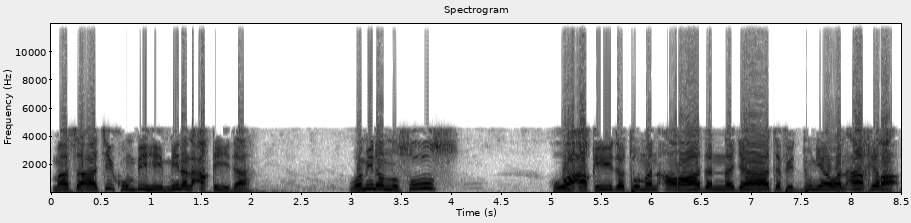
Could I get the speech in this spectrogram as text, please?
ما سآتيكم به من العقيدة ومن النصوص هو عقيدة من أراد النجاة في الدنيا والآخرة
